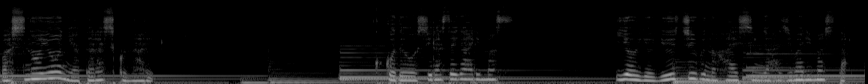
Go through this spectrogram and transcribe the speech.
わしのように新しくなる。ここでお知らせがあります。いよいよ YouTube の配信が始まりました。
